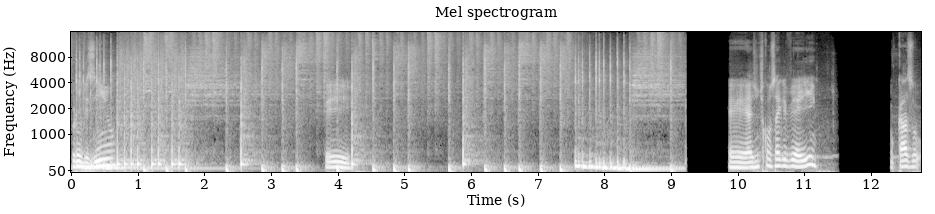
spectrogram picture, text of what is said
groovezinho. E... É, a gente consegue ver aí, no caso,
